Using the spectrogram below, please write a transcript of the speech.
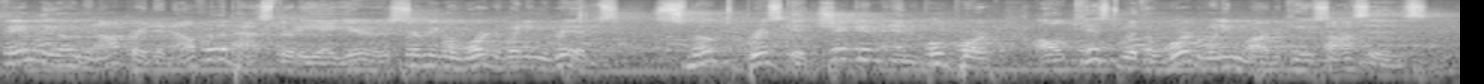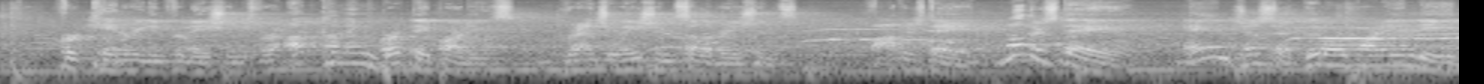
family owned and operated now for the past 38 years, serving award winning ribs, smoked brisket, chicken, and pulled pork, all kissed with award winning barbecue sauces. For catering information for upcoming birthday parties, graduation celebrations, Father's Day, Mother's Day, and just a good old party indeed,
